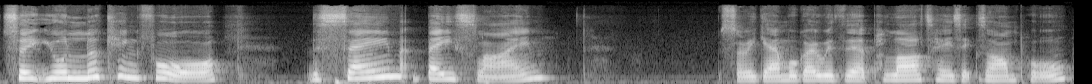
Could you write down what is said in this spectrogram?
So you're looking for the same baseline. So again, we'll go with the Pilates example.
